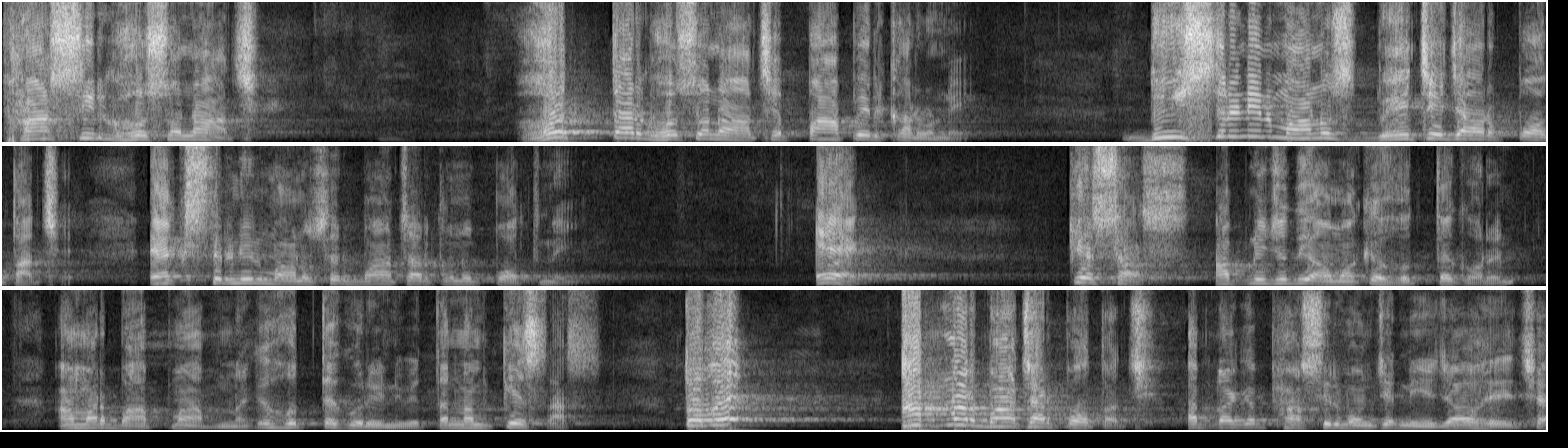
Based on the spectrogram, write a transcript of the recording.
ফাঁসির ঘোষণা আছে। হত্যার ঘোষণা আছে পাপের কারণে। দুই শ্রেণির মানুষ বেঁচে যাওয়ার পথ আছে। এক শ্রেণির মানুষের বাঁচার কোনো পথ নেই। এক কেসাস আপনি যদি আমাকে হত্যা করেন, আমার বাপ মা আপনাকে হত্যা করে নেবে। তার নাম কেসাস তবে আপনার বাঁচার পথ আছে। আপনাকে ফাঁসির মঞ্চে নিয়ে যাওয়া হয়েছে।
